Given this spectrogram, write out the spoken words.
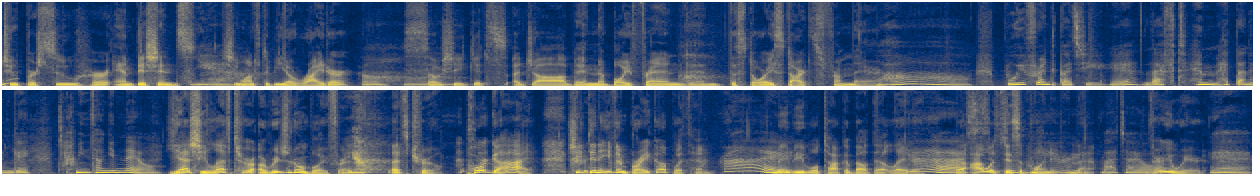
to pursue her ambitions. Yeah. She wants to be a writer, so she gets a job and a boyfriend, and the story starts from there. 아, 아, boyfriend까지 예, left him 했다는 게 참 인상 깊네요. Yeah, she left her original boyfriend. That's true. Poor guy. She didn't even break up with him. Right. Maybe we'll talk about that later. Yeah, but I was it's disappointed in weird. that. 맞아요. Very weird. 예.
